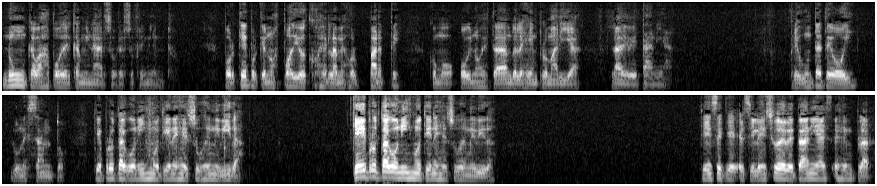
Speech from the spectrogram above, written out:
Nunca vas a poder caminar sobre el sufrimiento. ¿Por qué? Porque no has podido escoger la mejor parte como hoy nos está dando el ejemplo María, la de Betania. Pregúntate hoy, lunes santo, ¿qué protagonismo tiene Jesús en mi vida? ¿Qué protagonismo tiene Jesús en mi vida? Fíjense que el silencio de Betania es ejemplar.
